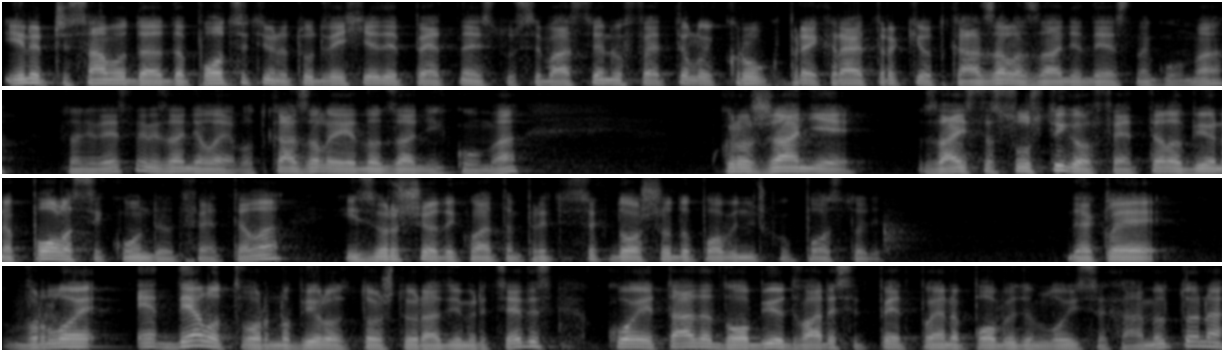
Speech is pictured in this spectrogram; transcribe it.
Inače, samo da, da podsjetim na tu 2015. Sebastijanu Fetelu je krug pre kraja trke otkazala zadnja desna guma. Zadnja desna ili zadnja leva? Otkazala je jedna od zadnjih guma. Grožan je zaista sustigao Fetela, bio na pola sekunde od Fetela, izvršio adekvatan pritisak, došao do pobedničkog postolja. Dakle, vrlo je e, delotvorno bilo to što je uradio Mercedes, koji je tada dobio 25 pojena pobedom Luisa Hamiltona,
